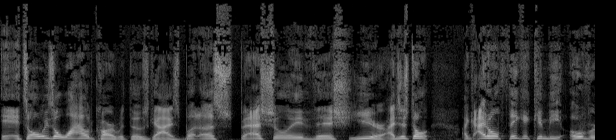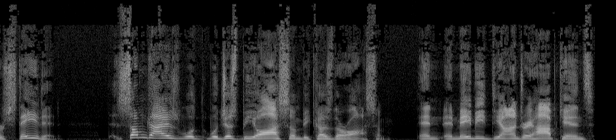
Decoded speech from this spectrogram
It's always a wild card with those guys, but especially this year. I just don't like I don't think it can be overstated. Some guys will will just be awesome because they're awesome and and maybe DeAndre Hopkins,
